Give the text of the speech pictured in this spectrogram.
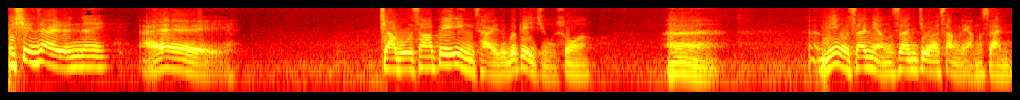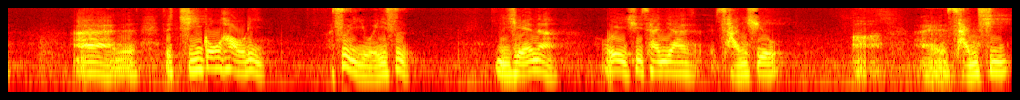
那现在人呢？哎，加波沙背硬彩怎么背九说？嗯，没有三两山就要上梁山，哎，这急功好利，自以为是。以前呢，我也去参加禅修，啊，哎，禅期，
